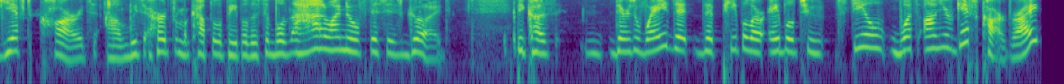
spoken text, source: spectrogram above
gift cards, um, we heard from a couple of people that said, "Well, now how do I know if this is good?" Because there's a way that that people are able to steal what's on your gift card, right?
